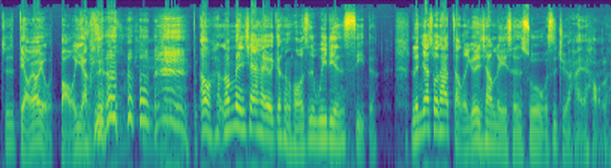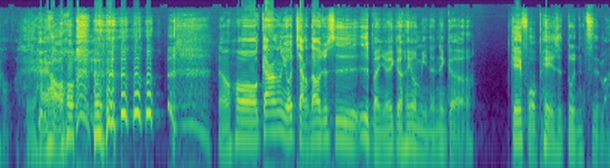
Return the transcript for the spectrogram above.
就是屌要有保养 哦，然后 Man 现在还有一个很红的是 William C 的，人家说他长得有点像雷神说，我是觉得还好啦，对，还好。然后刚刚有讲到，就是日本有一个很有名的那个 gay for pay 是蹲字嘛，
